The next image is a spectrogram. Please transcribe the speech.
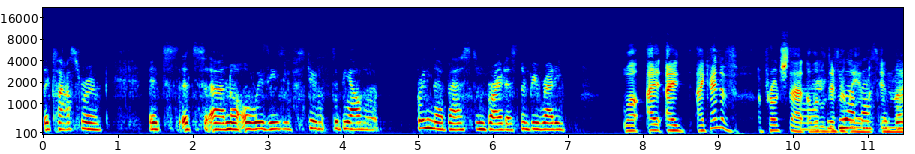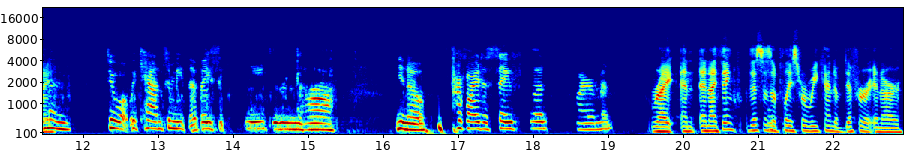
the classroom, it's it's uh, not always easy for students to be able to bring their best and brightest and be ready. Well, I, I, I kind of approach that a Uh, little we do differently in, in my. and do what we can to meet their basic needs and, uh, you know, provide a safe learning environment. Right, and and I think this is a place where we kind of differ in our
